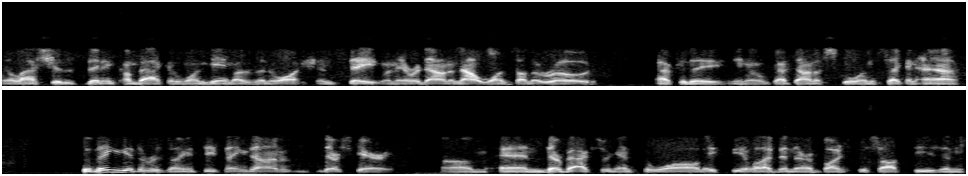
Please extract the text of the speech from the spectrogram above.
know, last year they didn't come back in one game other than Washington State when they were down, and not once on the road after they, you know, got down a score in the second half. So if they can get the resiliency thing done, they're scary. Um, and their backs are against the wall. They feel it. I've been there a bunch this off season.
